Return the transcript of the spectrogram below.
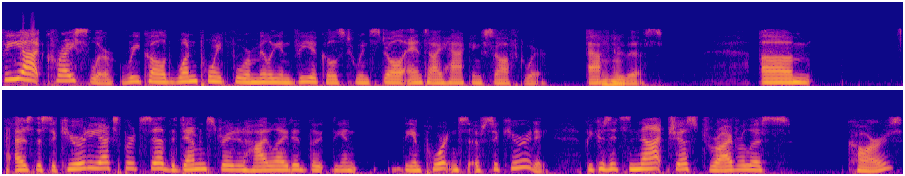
Fiat Chrysler recalled 1.4 million vehicles to install anti-hacking software after mm-hmm. this. Um, as the security expert said, the demonstrated highlighted the, the, the importance of security because it's not just driverless cars,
